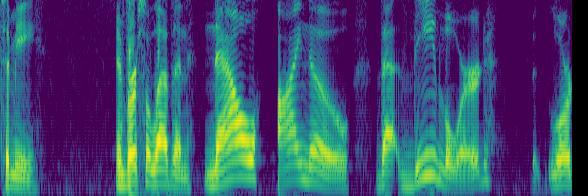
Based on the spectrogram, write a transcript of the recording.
to me. In verse 11, now I know that the Lord Lord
